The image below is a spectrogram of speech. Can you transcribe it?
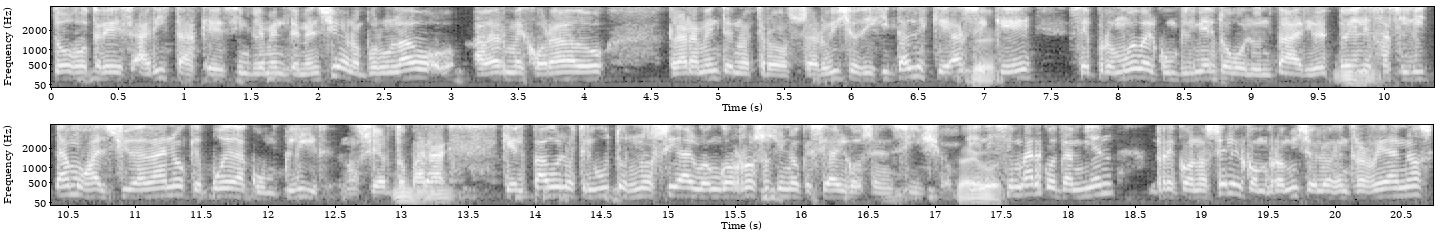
dos o tres aristas que simplemente menciono. Por un lado, haber mejorado claramente nuestros servicios digitales que hace que se promueva el cumplimiento voluntario. Entonces le facilitamos al ciudadano que pueda cumplir, ¿no es cierto? Para que el pago de los tributos no sea algo engorroso, sino que sea algo sencillo. En ese marco también reconocer el compromiso de los entrerrianos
